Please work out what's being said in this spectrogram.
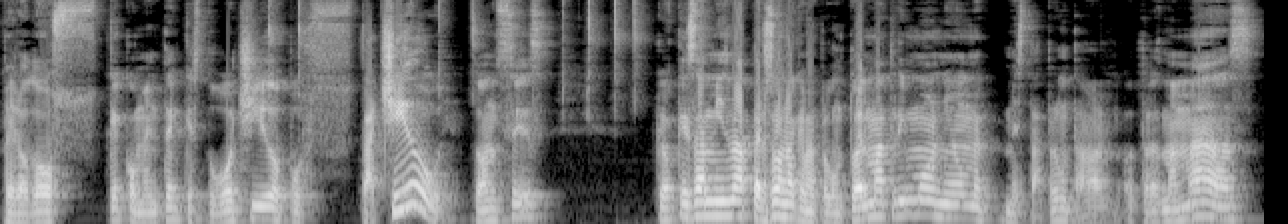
Pero dos que comenten que estuvo chido, pues está chido, güey. Entonces, creo que esa misma persona que me preguntó el matrimonio me, me está preguntando otras mamadas.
